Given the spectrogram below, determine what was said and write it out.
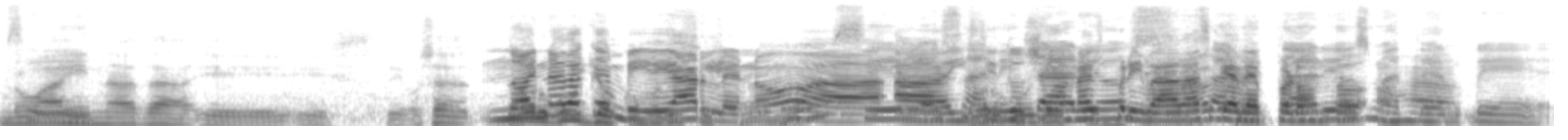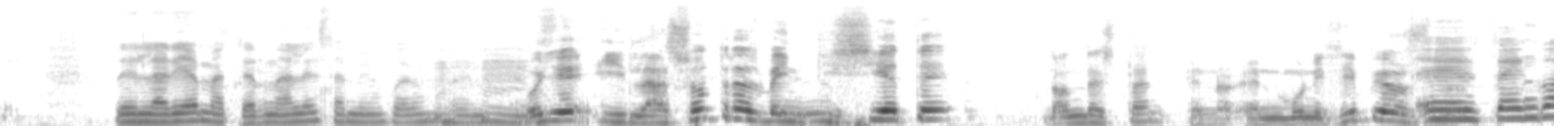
no Sí. hay nada, eh, este, o sea, No hay nada que envidiarle, dices, ¿no? A, Sí, a instituciones privadas que de pronto... de, del área maternales también fueron. Ujú. Oye, ¿y las otras 27 dónde están? ¿En, en municipios? Eh, tengo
